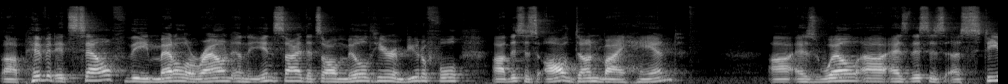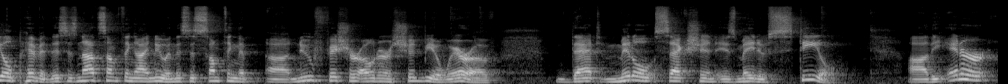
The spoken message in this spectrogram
uh, pivot itself, the metal around on the inside that's all milled here and beautiful. Uh, this is all done by hand uh, as well uh, as this is a steel pivot. This is not something I knew, and this is something that uh, new Fischer owners should be aware of. That middle section is made of steel. Uh, the inner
